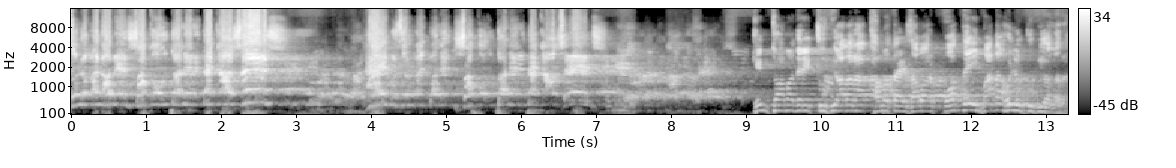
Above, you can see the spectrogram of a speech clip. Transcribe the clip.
স্লোগান হবে, সকল দলের দেখা শেষ। মুসলমান বলেন, সকল দলের দেখা শেষ। কিন্তু আমাদের এই টুপিওয়ালারা ক্ষমতায় যাওয়ার পথেই বাধা হইল টুপিওয়ালারা।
